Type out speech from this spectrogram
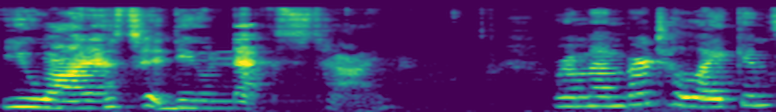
you want us to do next time. Remember to like and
